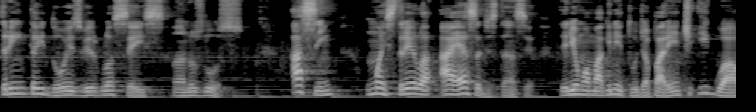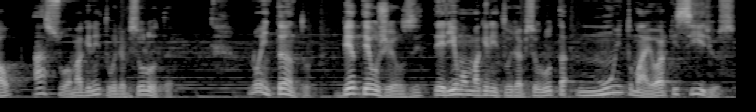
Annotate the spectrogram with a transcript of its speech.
32,6 anos-luz. Assim, uma estrela a essa distância teria uma magnitude aparente igual à sua magnitude absoluta. No entanto, Betelgeuse teria uma magnitude absoluta muito maior que Sirius,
